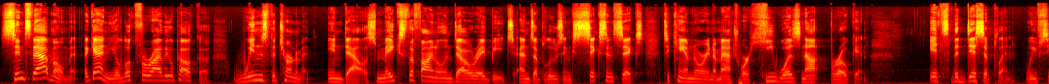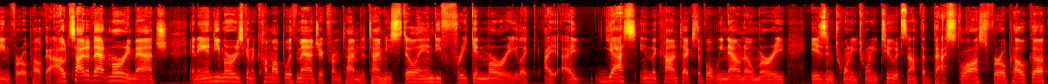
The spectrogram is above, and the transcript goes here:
Since that moment, again, you look for Reilly Opelka, wins the tournament in Dallas, makes the final in Delray Beach, ends up losing six and six to Cam Norrie in a match where he was not broken it's the discipline we've seen for Opelka. Outside of that Murray match, and Andy Murray's going to come up with magic from time to time. He's still Andy freaking Murray. Like I, I, yes, in the context of what we now know Murray is in 2022, it's not the best loss for Opelka.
